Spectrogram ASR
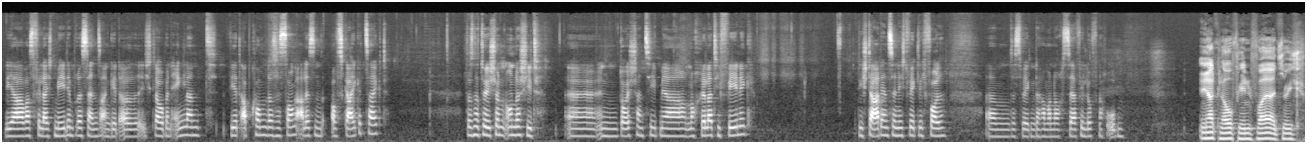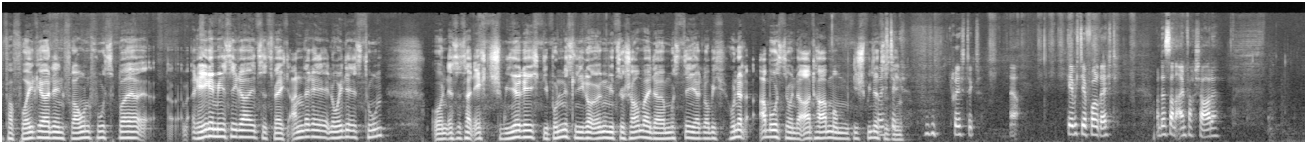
ja, was vielleicht Medienpräsenz angeht. Also ich glaube, in England wird ab kommender Saison alles auf Sky gezeigt. Das ist natürlich schon ein Unterschied. Äh, in Deutschland sieht man ja noch relativ wenig. Die Stadien sind nicht wirklich voll. Ähm, deswegen, da haben wir noch sehr viel Luft nach oben. Ja, klar, auf jeden Fall. Also ich verfolge ja den Frauenfußball regelmäßiger, als jetzt vielleicht andere Leute es tun. Und es ist halt echt schwierig, die Bundesliga irgendwie zu schauen, weil da musste ja, glaube ich, 100 Abos so in der Art haben, um die Spiele Richtig. zu sehen. Richtig, ja. Gebe ich dir voll recht. Und das ist dann einfach schade.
